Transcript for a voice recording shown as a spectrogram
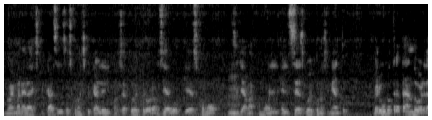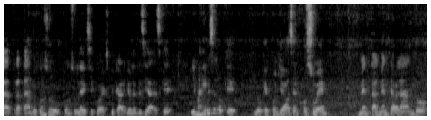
no hay manera de explicárselo. Eso es como explicarle el concepto de color a un ciego, que es como, Mm. se llama como el, el sesgo de conocimiento. Pero uno tratando, ¿verdad? Tratando con su, con su léxico de explicar, yo les decía, es que imagínense lo que, lo que conlleva ser Josué mentalmente hablando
